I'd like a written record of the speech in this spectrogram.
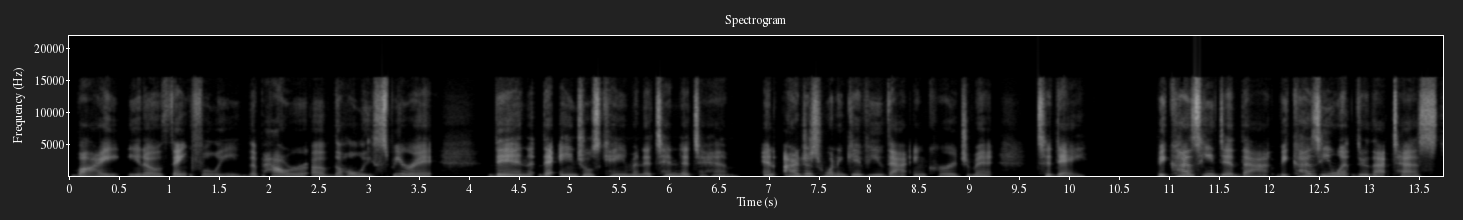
by, you know, thankfully, the power of the Holy Spirit, then the angels came and attended to him. And I just want to give you that encouragement today. Because he did that, because he went through that test,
